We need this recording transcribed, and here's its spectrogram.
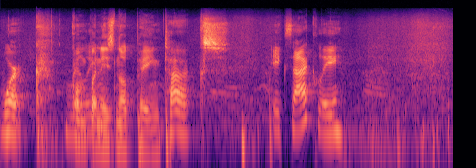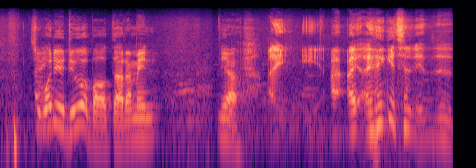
work? really? Companies not paying tax. Exactly. So what do you do about that? I mean, yeah. I, I, I think it's a,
